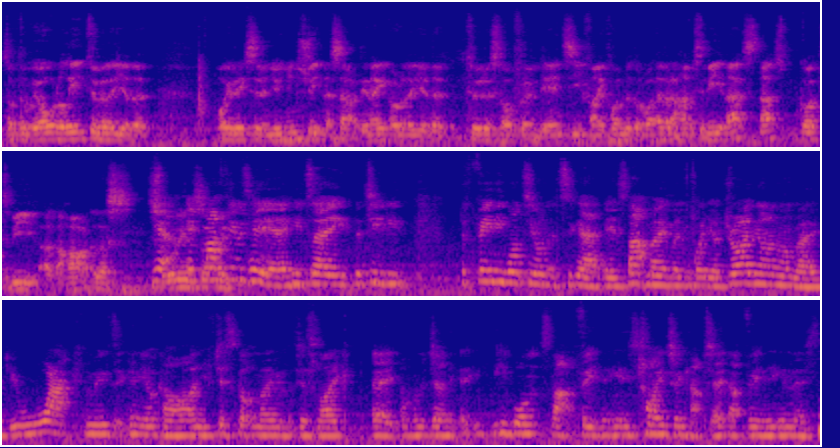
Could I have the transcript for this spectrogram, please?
something we all relate to, whether you're the boy racer in Union Street on a Saturday night, or whether you're the tourist off round the NC 500 or whatever it happens to be, that's that's got to be at the heart of this story. Yeah, if Matthew was here, he'd say the TV the feeling he wants the audience to get is that moment when you're driving on a road, you whack the music in your car, and you've just got a moment that's just like, hey, I'm on a journey. He wants that feeling, and he's trying to encapsulate that feeling in this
